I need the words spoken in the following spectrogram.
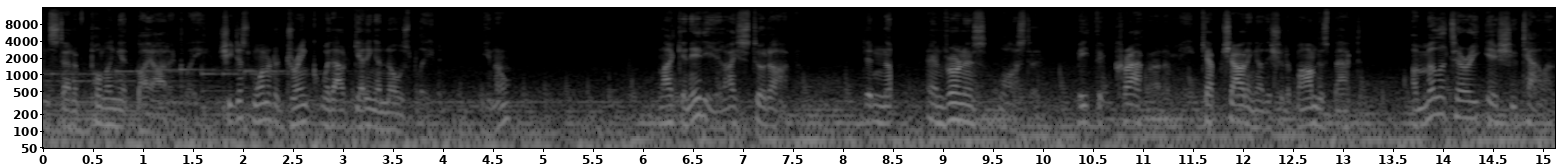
instead of pulling it biotically. She just wanted a drink without getting a nosebleed. You know? Like an idiot, I stood up. Didn't know. And Vyrnnus lost it. Beat the crap out of me. Kept shouting how they should have bombed us back to a military issue Talon.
